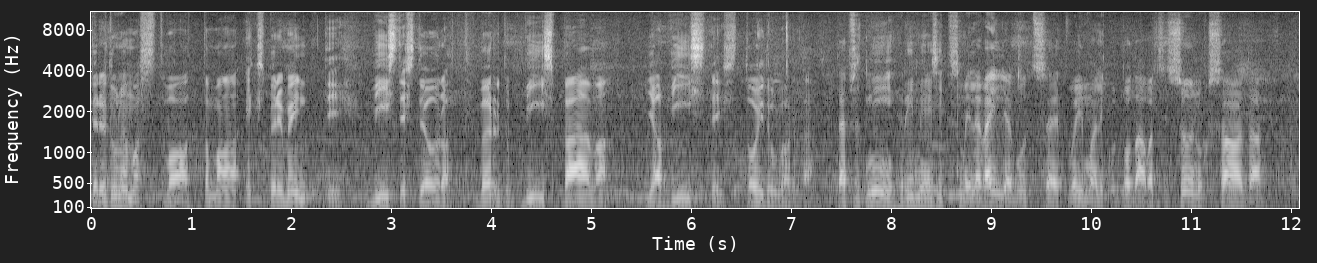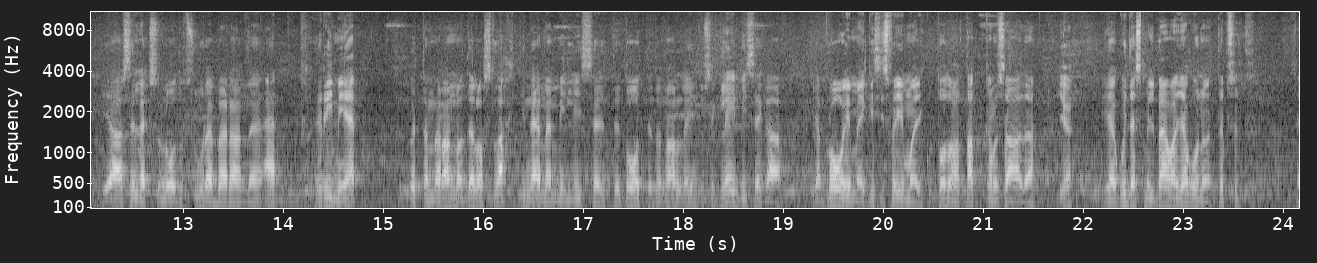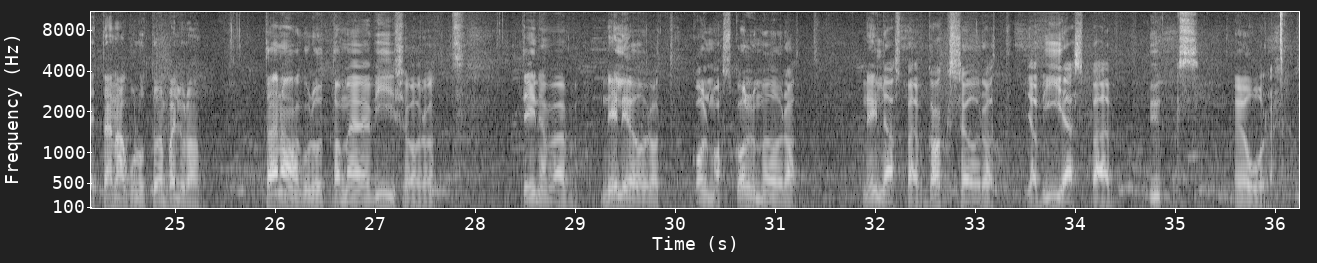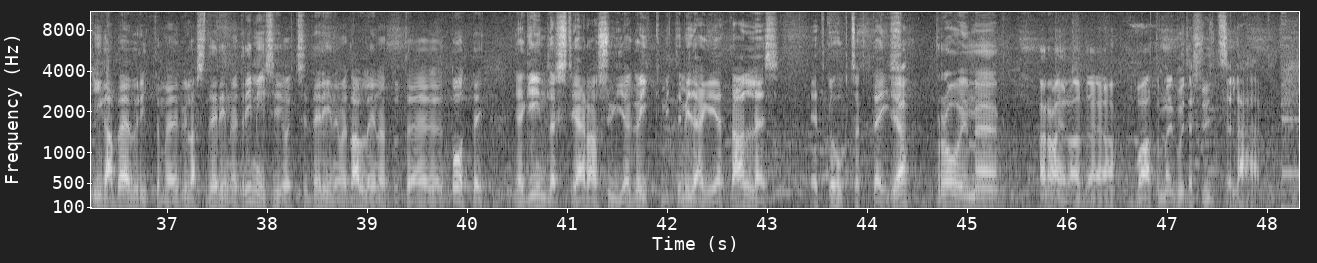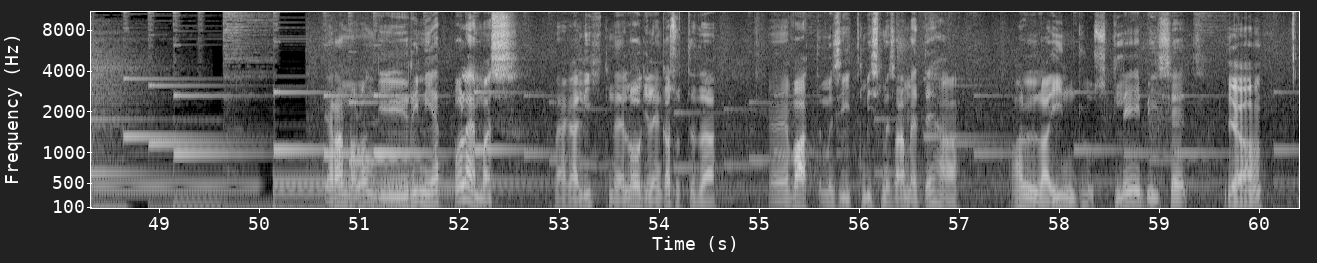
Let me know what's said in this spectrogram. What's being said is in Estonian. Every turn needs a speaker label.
Speaker 1: tere tulemast vaatama eksperimenti. viisteist eurot võrdub viis päeva ja viisteist toidukorda.
Speaker 2: täpselt nii, Rimi esitas meile väljakutse, et võimalikult odavalt siis söönuks saada ja selleks on loodud suurepärane äpp, Rimi äpp. võtame Ranno telost lahti, näeme, millised tooted on allahindluse kleebisega ja proovimegi siis võimalikult odavalt hakkama saada.
Speaker 1: jah,
Speaker 2: ja kuidas meil päevad jagunevad täpselt? et täna kulutame palju raha.
Speaker 1: täna kulutame viis eurot, teine päev neli eurot, kolmas kolm eurot, neljas päev kaks eurot ja viies päev üks eur.
Speaker 2: iga päev üritame külastada erinevaid rimisi, otsida erinevaid allahinnatud eh, tooteid ja kindlasti ära süüa kõik, mitte midagi jätta alles, et kõhud saaks täis.
Speaker 1: jah, proovime ära elada ja vaatame, kuidas üldse läheb.
Speaker 2: ja Rannol ongi Rimi äpp olemas, väga lihtne loogiline kasutada. vaatame siit, mis me saame teha. Allahindluskleebised
Speaker 1: ja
